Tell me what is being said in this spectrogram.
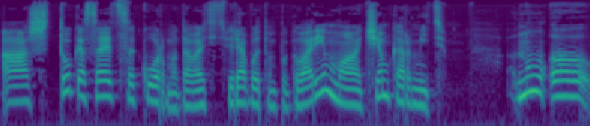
А что касается корма, давайте теперь об этом поговорим. А чем кормить? Ну, э,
